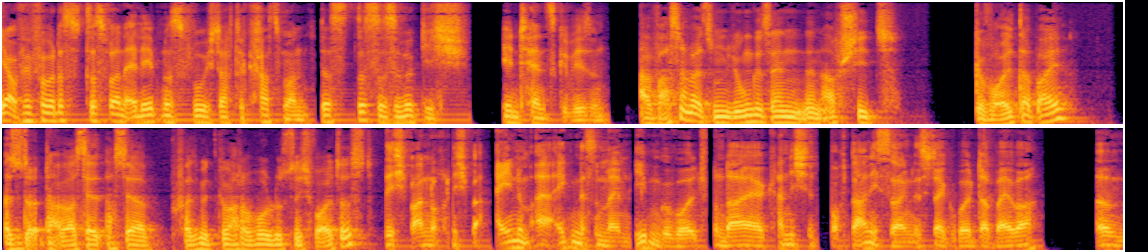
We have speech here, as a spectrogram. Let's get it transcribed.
Ja, auf jeden Fall, das, das war ein Erlebnis, wo ich dachte, krass, Mann, das, das ist wirklich intens gewesen. Aber warst du bei so einem Junggesellenabschied gewollt dabei? Also da, da warst du ja, hast du ja quasi mitgemacht, obwohl du es nicht wolltest. Ich war noch nicht bei einem Ereignis in meinem Leben gewollt. Von daher kann ich jetzt auch da nicht sagen, dass ich da gewollt dabei war. Ähm,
